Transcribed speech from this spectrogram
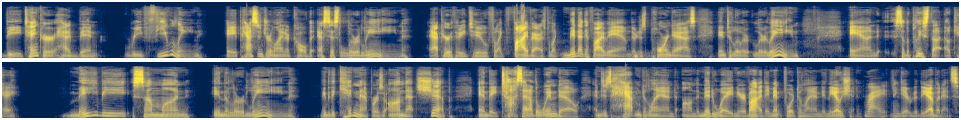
The tanker had been refueling a passenger liner called the SS Lurline at Pier 32 for like five hours, for like midnight to 5 a.m. They're just pouring gas into Lur- Lurline. And so the police thought, okay, maybe someone in the Lurline, maybe the kidnappers are on that ship and they toss that out the window and it just happened to land on the midway nearby. They meant for it to land in the ocean Right. and get rid of the evidence.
